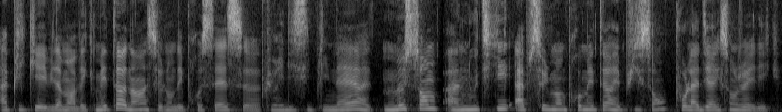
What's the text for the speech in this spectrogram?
appliqué évidemment avec méthode, hein, selon des process euh, pluridisciplinaires, me semble un outil absolument prometteur et puissant pour la direction juridique.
